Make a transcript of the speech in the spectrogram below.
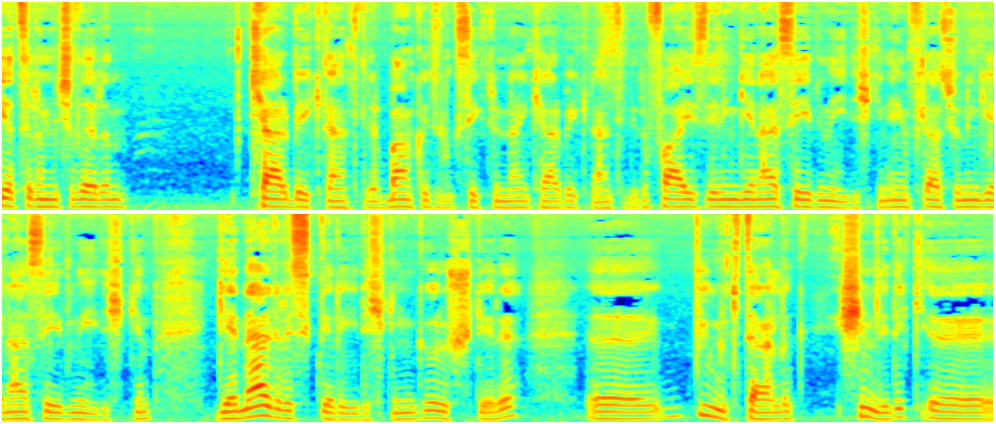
yatırımcıların kar beklentileri, bankacılık sektöründen kar beklentileri, faizlerin genel seyrine ilişkin, enflasyonun genel seyrine ilişkin, genel risklere ilişkin görüşleri e, bir miktarlık şimdilik e,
